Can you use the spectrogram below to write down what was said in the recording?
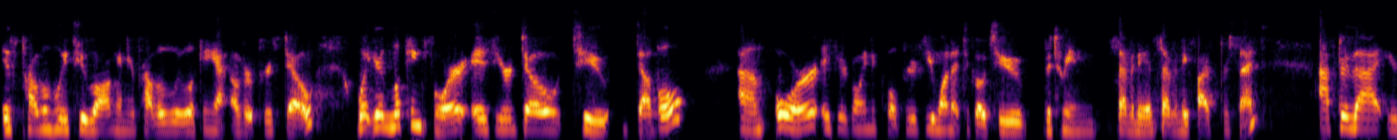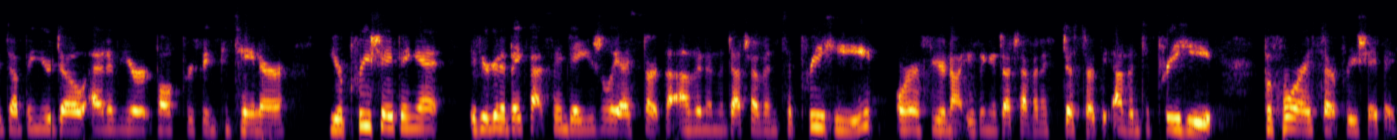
is probably too long and you're probably looking at overproof dough. What you're looking for is your dough to double, um, or if you're going to cold proof, you want it to go to between 70 and 75%. After that, you're dumping your dough out of your bulk proofing container. You're pre shaping it. If you're going to bake that same day, usually I start the oven and the Dutch oven to preheat, or if you're not using a Dutch oven, I just start the oven to preheat before I start pre shaping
